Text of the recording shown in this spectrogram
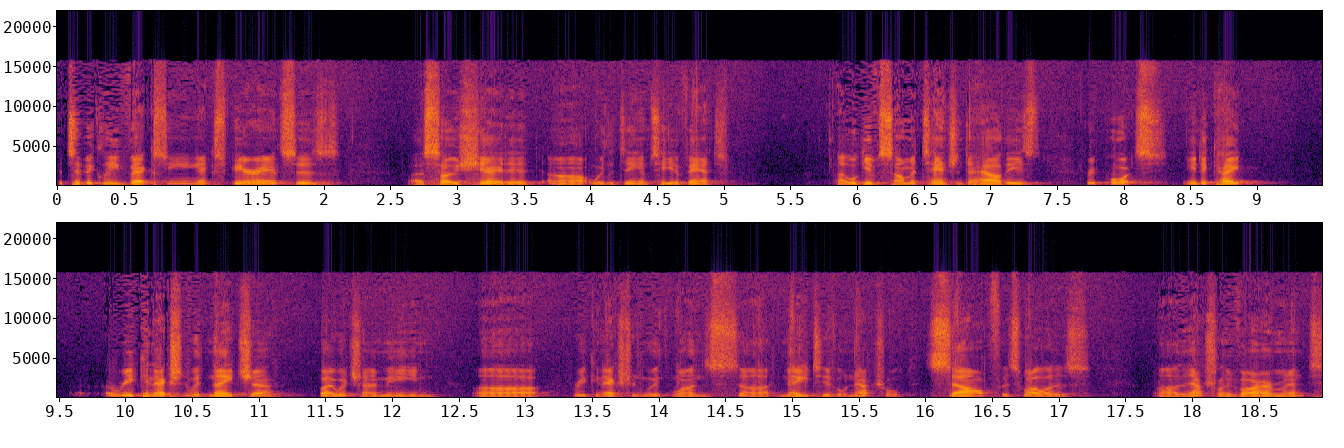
the typically vexing experiences associated with a DMT event. I will give some attention to how these reports indicate a reconnection with nature, by which I mean uh, reconnection with one's uh, native or natural self, as well as uh, the natural environment,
